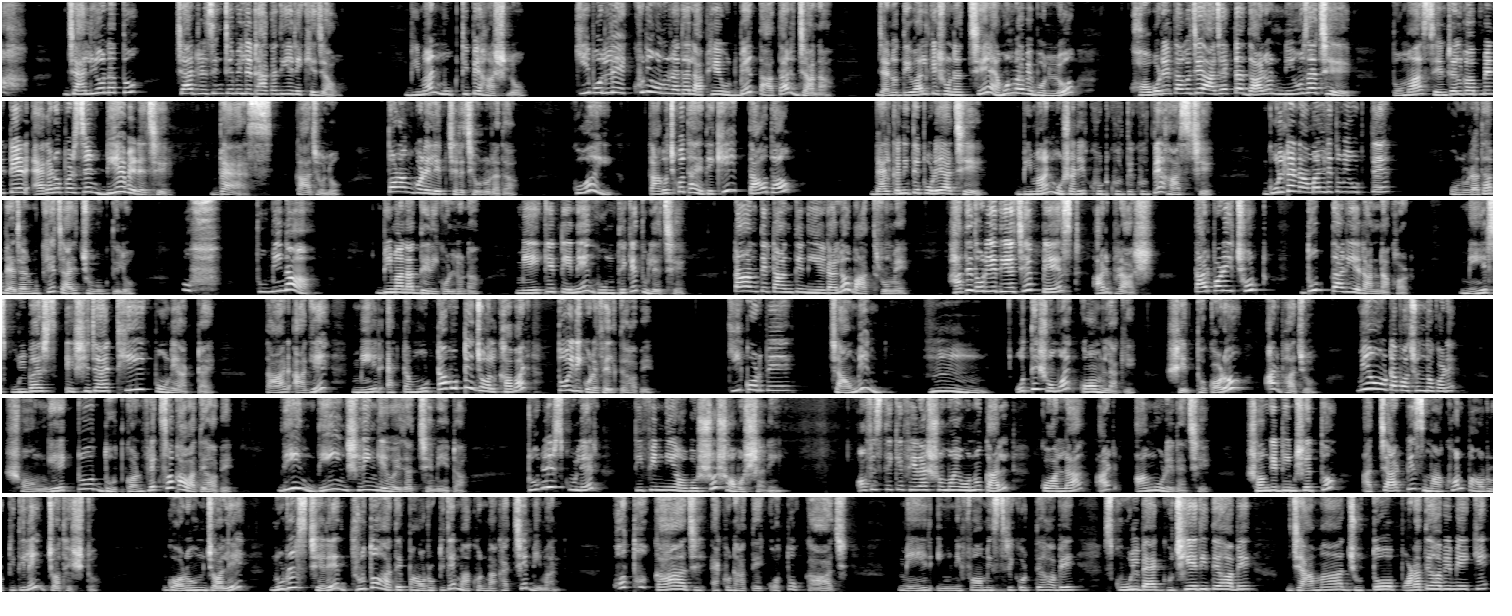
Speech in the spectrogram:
আহ জ্বালিও না তো, চা ড্রেসিং টেবিলে ঢাকা দিয়ে রেখে যাও। বিমান মুখ টিপে হাসল। কি বললে এক্ষুনি অনুরাধা লাফিয়ে উঠবে তা তার জানা। যেন দেওয়ালকে শোনাচ্ছে, এমনভাবে বলল, খবরের কাগজে আজ একটা দারুণ নিউজ আছে। তোমার সেন্ট্রাল গভর্নমেন্টের এগারো পার্সেন্ট ডিএ বেড়েছে। ব্যাস, কাজ হলো। তরাং করে লেপ ছেড়েছে অনুরাধা। কই, কাগজ কোথায়? দেখি, দাও দাও। ব্যালকানিতে পড়ে আছে। বিমান মশারির খুঁট খুলতে খুলতে হাসছে। গোলটা না মারলে তুমি উঠতে? অনুরাধা বেজার মুখে চায়ে চুমুক দিল। উফ, তুমি না? বিমান আর দেরি করল না। মেয়েকে টেনে ঘুম থেকে তুলেছে। টানতে টানতে নিয়ে গেল বাথরুমে। হাতে ধরিয়ে দিয়েছে পেস্ট আর ব্রাশ। তারপরেই ছুট দুধ দাঁড়িয়ে রান্নাঘর। মেয়ের স্কুল বাস এসে যায় ঠিক পৌনে আটটায়। তার আগে মেয়ের একটা মোটামুটি জল খাবার তৈরি করে ফেলতে হবে। কি করবে? চাউমিন? হুম, ওতে সময় কম লাগে। সেদ্ধ করো আর ভাজো। মেয়েও ওটা পছন্দ করে। সঙ্গে একটু দুধ কর্নফ্লেক্সও খাওয়াতে হবে। দিন দিন শিরিঙ্গে হয়ে যাচ্ছে মেয়েটা। টুবলির স্কুলের টিফিন নিয়ে অবশ্য সমস্যা নেই। অফিস থেকে ফেরার সময় অনুকাল, কলা আর আঙুর এনেছে। সঙ্গে ডিম সেদ্ধ আর চার পিস মাখন, পাউরুটি দিলেই যথেষ্ট। গরম জলে নুডলস ছেড়ে দ্রুত হাতে পাউরুটিতে মাখন মাখাচ্ছে বিমান। কত কাজ এখন হাতে, কত কাজ। মেয়ের ইউনিফর্ম ইস্ত্রি করতে হবে, স্কুল ব্যাগ গুছিয়ে দিতে হবে, জামা, জুতো পরাতে হবে মেয়েকে।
